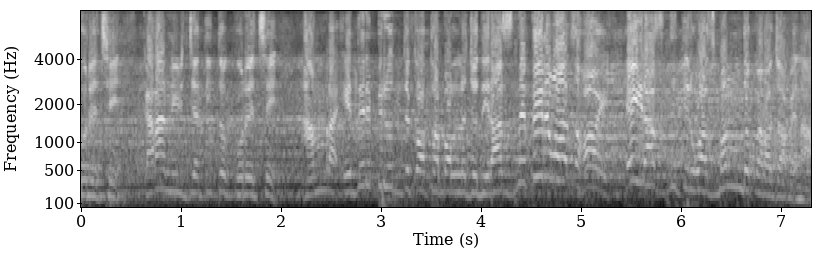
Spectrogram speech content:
করেছে, কারা নির্যাতিত করেছে, আমরা এদের বিরুদ্ধে কথা বললে যদি রাজনীতির ওয়াজ হয়, এই রাজনীতির ওয়াজ বন্ধ করা যাবে না।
